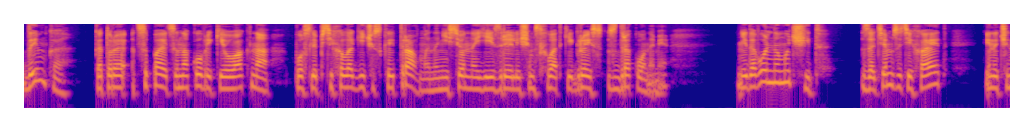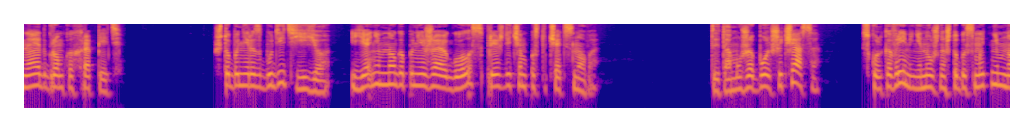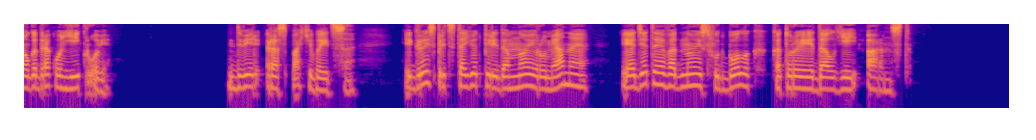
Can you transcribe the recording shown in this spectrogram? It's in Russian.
Дымка, которая отсыпается на коврике у окна после психологической травмы, нанесенной ей зрелищем схватки Грейс с драконами, недовольно мычит, затем затихает и начинает громко храпеть. Чтобы не разбудить ее, я немного понижаю голос, прежде чем постучать снова. «Ты там уже больше часа. Сколько времени нужно, чтобы смыть немного драконьей крови?» Дверь распахивается, и Грейс предстает передо мной румяная и одетая в одну из футболок, которые дал ей Арнст.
